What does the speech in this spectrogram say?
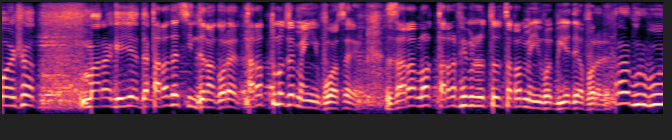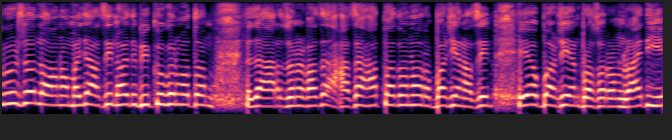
বয়সত মারা গিয়ে তারা যে চিন্তা না করে তারা তো যে মেয়ে আছে যারা লড় তারা ফ্যামিলি তো তারা মেয়ে বিয়ে দেওয়া পরে। তার পুরুষ হলো অনমাইজে আসিল হয়তো ভিক্ষুকের মতন যে আরেকজনের পাশে হাসে হাত পাতানোর অভ্যাসিয়ান আসিল এই অভ্যাসিয়ান প্রচলন রায় দিয়ে।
